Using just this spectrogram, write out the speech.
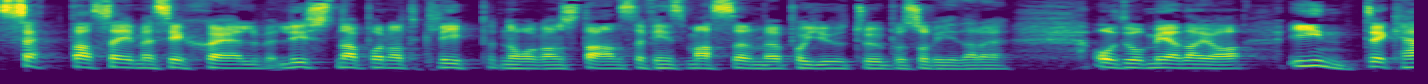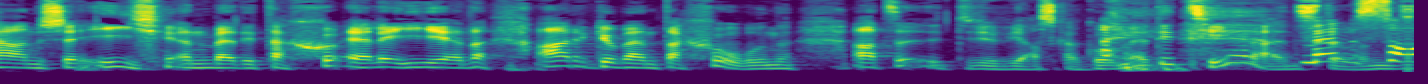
sätta sig med sig själv, lyssna på något klipp någonstans. Det finns massor med på Youtube och så vidare. Och då menar jag inte kanske i en meditation eller i en argumentation att du, jag ska gå och meditera en stund. Men sa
